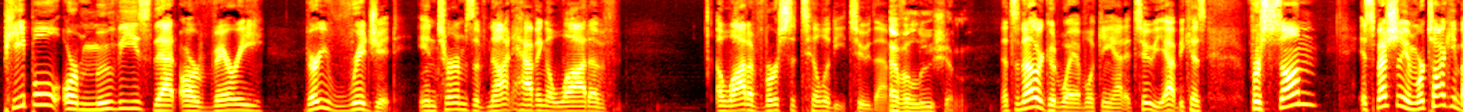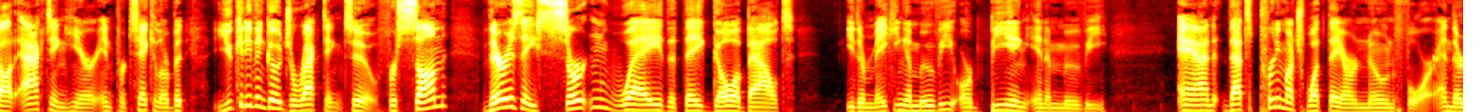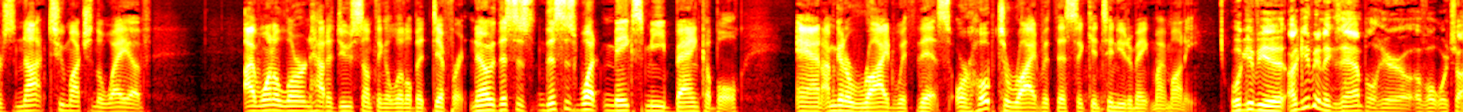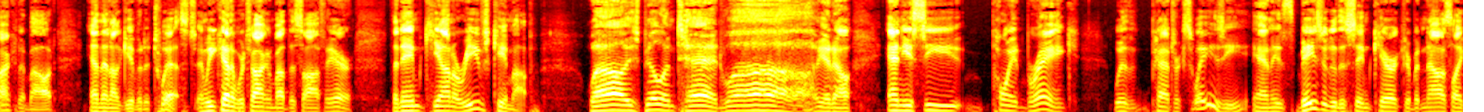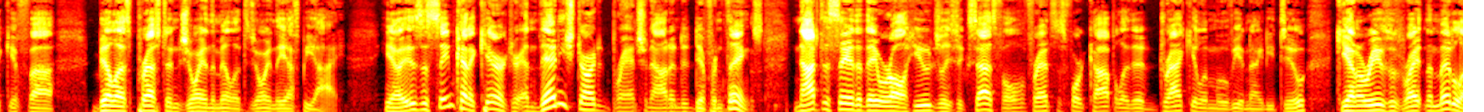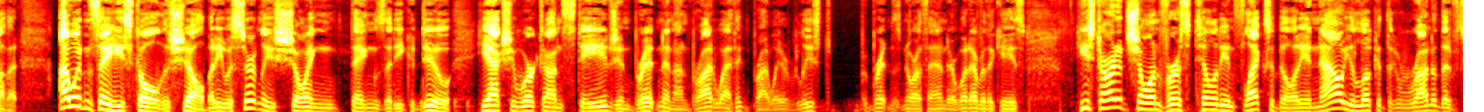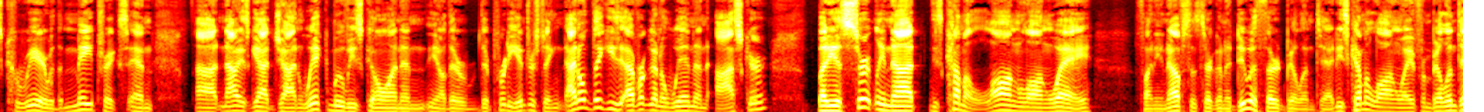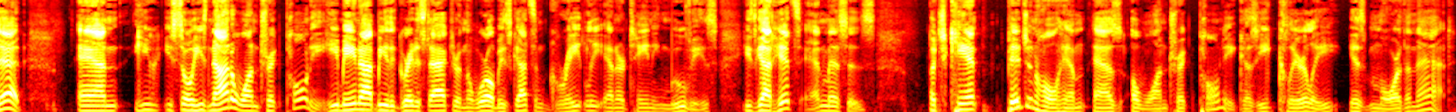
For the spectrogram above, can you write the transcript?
people or movies that are very very rigid in terms of not having a lot of a lot of versatility to them. Evolution. That's another good way of looking at it too. Yeah, because for some, especially, and we're talking about acting here in particular, but you could even go directing too. For some, there is a certain way that they go about either making a movie or being in a movie. And that's pretty much what they are known for. And there's not too much in the way of I want to learn how to do something a little bit different. No, this is this is what makes me bankable and I'm going to ride with this or hope to ride with this and continue to make my money. We'll give you. I'll give you an example here of what we're talking about, and then I'll give it a twist. And we kind of were talking about this off air. The name Keanu Reeves came up. Well, he's Bill and Ted. Whoa, you know. And you see Point Break with Patrick Swayze, and it's basically the same character, but now it's like if uh, Bill S. Preston joined the military, joined the FBI. You know, it was the same kind of character. And then he started branching out into different things. Not to say that they were all hugely successful. Francis Ford Coppola did a Dracula movie in 92. Keanu Reeves was right in the middle of it. I wouldn't say he stole the show, but he was certainly showing things that he could do. He actually worked on stage in Britain and on Broadway. I think Broadway, or at least Britain's North End, or whatever the case. He started showing versatility and flexibility, and now you look at the run of his career with The Matrix and uh, now he's got John Wick movies going, and you know they're they're pretty interesting. I don't think he's ever going to win an Oscar, but he is certainly not. He's come a long, long way. Funny enough, since they're going to do a third Bill and Ted, he's come a long way from Bill and Ted. And he so he's not a one trick pony. He may not be the greatest actor in the world, but he's got some greatly entertaining movies. He's got hits and misses, but you can't pigeonhole him as a one trick pony because he clearly is more than that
